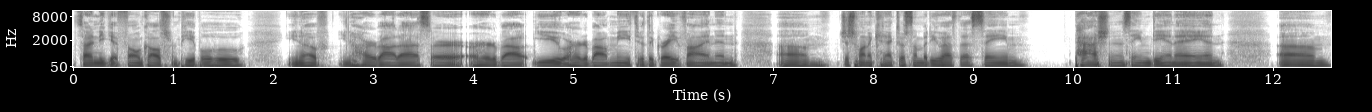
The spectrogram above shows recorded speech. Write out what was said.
starting to get phone calls from people who you know you know heard about us or, or heard about you or heard about me through the grapevine and um, just want to connect with somebody who has that same passion and same DNA and um,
